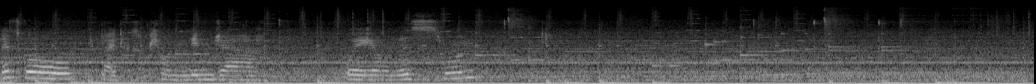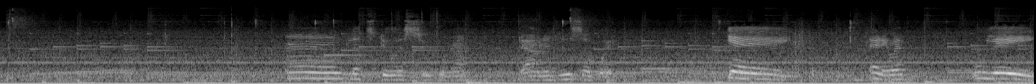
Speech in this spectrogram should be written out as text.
let's go like pure ninja way on this one. Let's do a super run down into the subway. Yay! Anyway, oh yay,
